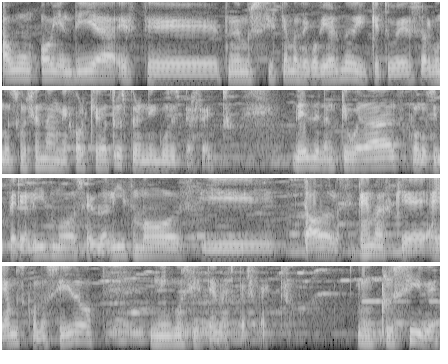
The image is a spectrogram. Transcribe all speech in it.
Aún hoy en día este, tenemos sistemas de gobierno y que tú ves, algunos funcionan mejor que otros, pero ninguno es perfecto. Desde la antigüedad, con los imperialismos, feudalismos y todos los sistemas que hayamos conocido, ningún sistema es perfecto inclusive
